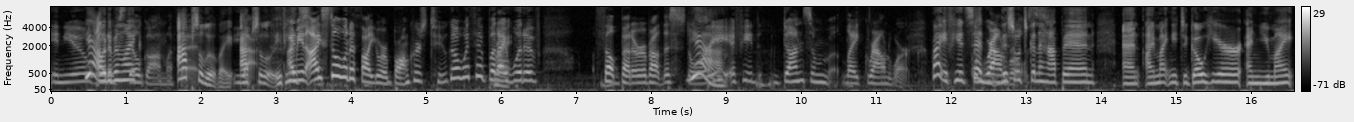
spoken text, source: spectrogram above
in you Yeah, I would would've been still like, gone with absolutely, Yeah. absolutely. If it. I mean, s- I still would have thought you were bonkers to go with it, but I would have felt better about this story Yeah. if he'd done some like groundwork. right, if he had said, this is what's going to happen, and I might need to go here, and you might,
